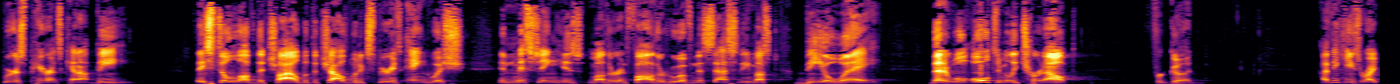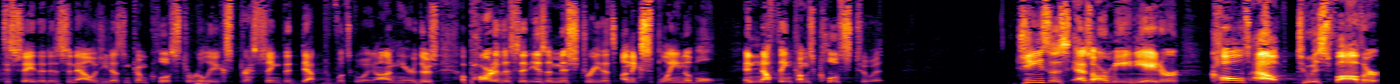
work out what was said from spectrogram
where his parents cannot be. They still love the child, but the child would experience anguish in missing his mother and father, who of necessity must be away, that it will ultimately turn out for good. I think he's right to say that his analogy doesn't come close to really expressing the depth of what's going on here. There's a part of this that is a mystery, that's unexplainable, and nothing comes close to it. Jesus, as our mediator, calls out to his father,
